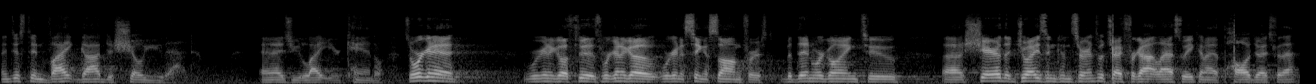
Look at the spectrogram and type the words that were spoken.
And just invite God to show you that and as you light your candle. So we're going to we're going to go through this. We're going to go we're going to sing a song first, but then we're going to uh, share the joys and concerns, which I forgot last week, and I apologize for that.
